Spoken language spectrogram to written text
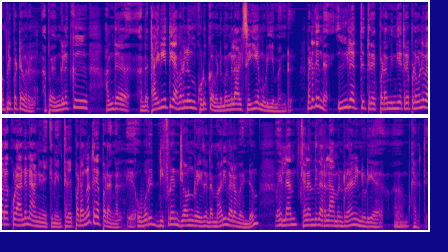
அப்படிப்பட்டவர்கள். அப்போ எங்களுக்கு அந்த அந்த தைரியத்தை அவர்களுக்கு கொடுக்க வேண்டும். எங்களால் செய்ய முடியும் என்று. பட் இந்த ஈழத்து திரைப்படம் இந்திய திரைப்படம் வந்து வரக்கூடாதுன்னு நான் நினைக்கிறேன் திரைப்படங்கள் திரைப்படங்கள் ஒவ்வொரு டிஃப்ரெண்ட் ஜான்ரேஸ் என்ற மாதிரி வர வேண்டும் எல்லாம் கலந்து வரலாம் என்றதான் என்னுடைய கருத்து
